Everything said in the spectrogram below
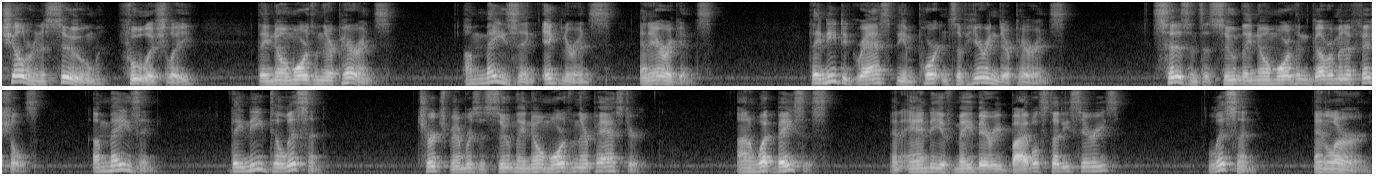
Children assume, foolishly, they know more than their parents. Amazing ignorance and arrogance. They need to grasp the importance of hearing their parents. Citizens assume they know more than government officials. Amazing. They need to listen. Church members assume they know more than their pastor. On what basis? An Andy of Mayberry Bible study series? Listen and learn.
